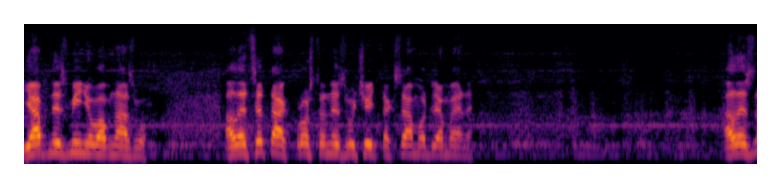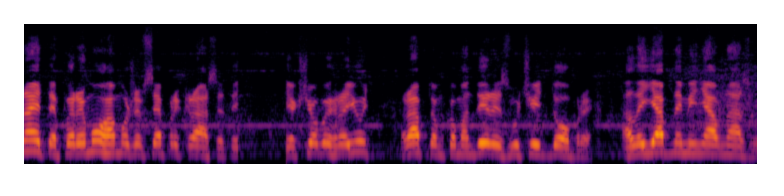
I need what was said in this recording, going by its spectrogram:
Я б не змінював назву. Але це так, просто не звучить так само для мене. Але знаєте, перемога може все прикрасити. Якщо виграють, раптом командири звучить добре. Але я б не міняв назву.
